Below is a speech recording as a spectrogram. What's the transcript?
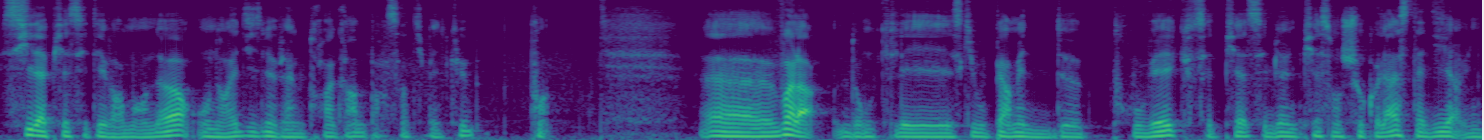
Si la pièce était vraiment en or, on aurait 19,3 g par centimètre cube. Point. Euh, voilà, donc ce qui vous permet de prouver que cette pièce est bien une pièce en chocolat, c'est-à-dire une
